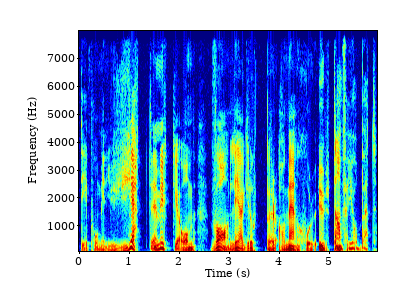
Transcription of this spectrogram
det påminner ju jättemycket om vanliga grupper av människor utanför jobbet.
